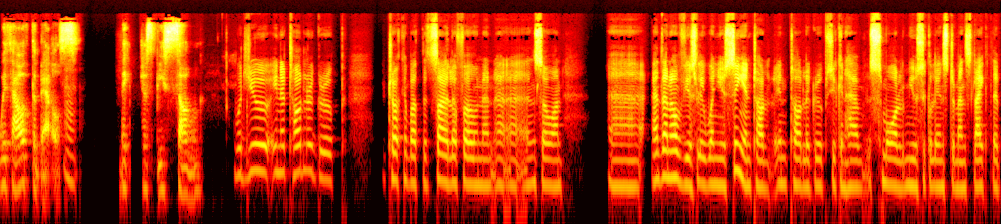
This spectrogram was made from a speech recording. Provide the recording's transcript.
without the bells. Mm. They can just be sung. Would you, in a toddler group, talking about the xylophone and uh, and so on, uh, and then obviously when you sing in tod- in toddler groups, you can have small musical instruments like the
